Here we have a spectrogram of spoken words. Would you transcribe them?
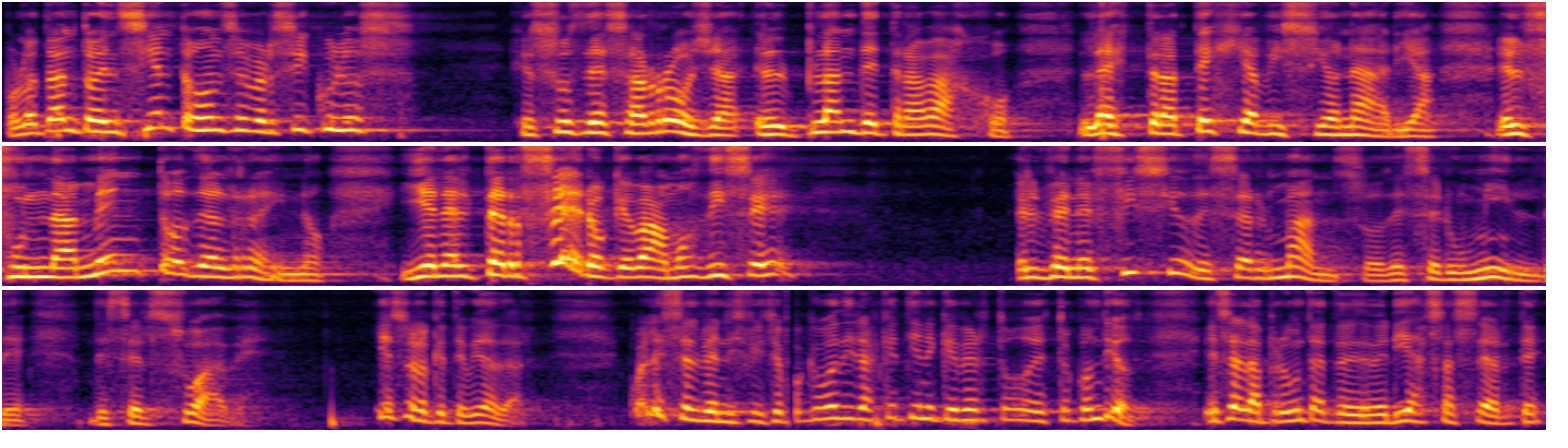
Por lo tanto, en 111 versículos Jesús desarrolla el plan de trabajo, la estrategia visionaria, el fundamento del reino. Y en el tercero que vamos dice el beneficio de ser manso, de ser humilde, de ser suave. Y eso es lo que te voy a dar. ¿Cuál es el beneficio? Porque vos dirás, ¿qué tiene que ver todo esto con Dios? Esa es la pregunta que deberías hacerte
